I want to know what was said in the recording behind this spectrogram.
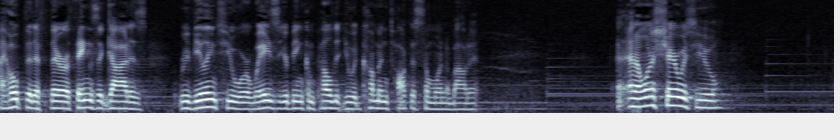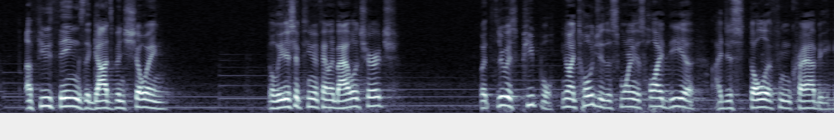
I hope that if there are things that God is revealing to you or ways that you're being compelled, that you would come and talk to someone about it. And I want to share with you a few things that God's been showing the leadership team at Family Bible Church, but through his people. You know, I told you this morning, this whole idea, I just stole it from Krabby,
